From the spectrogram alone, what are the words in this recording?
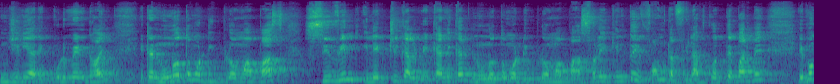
ইঞ্জিনিয়ার রিক্রুটমেন্ট হয়, এটা ন্যূনতম diploma pass civil electrical mechanical ন্যূনতম ডিপ্লোমা পাস হলেই কিন্তু এই ফর্মটা ফিল করতে পারবে এবং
